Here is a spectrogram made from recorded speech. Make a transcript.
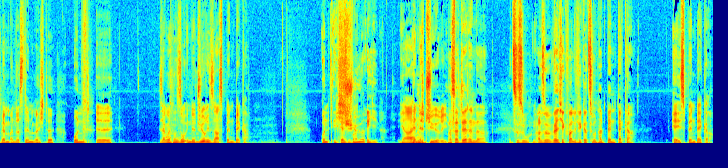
wenn man das denn möchte. Und äh, sagen wir es mal so, in der Jury saß Ben Becker. Und In der Jury. Ja, in der Jury. Was hat der denn da zu suchen? Also welche Qualifikation hat Ben Becker? Er ist Ben Becker.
